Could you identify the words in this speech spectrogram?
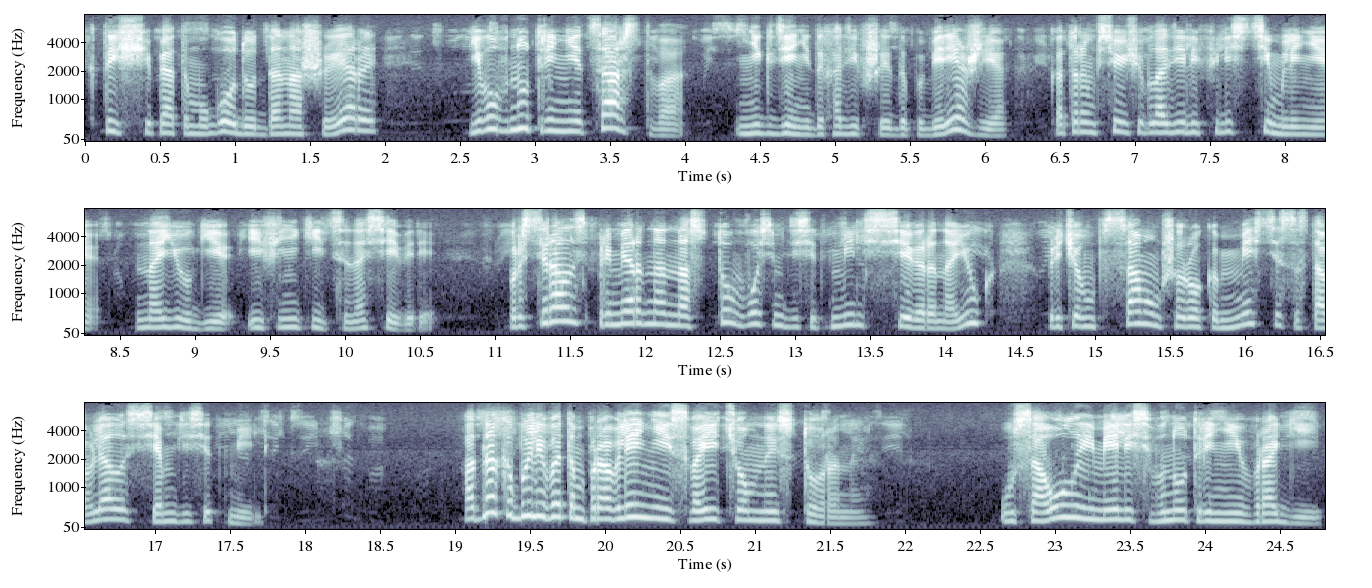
К 1005 году до нашей эры его внутреннее царство, нигде не доходившее до побережья, которым все еще владели филистимляне на юге и финикийцы на севере, простиралось примерно на 180 миль с севера на юг, причем в самом широком месте составляло 70 миль. Однако были в этом правлении и свои темные стороны. У Саула имелись внутренние враги,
